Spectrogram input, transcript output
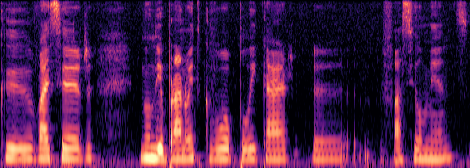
que vai ser de um dia para a noite que vou aplicar uh, facilmente,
